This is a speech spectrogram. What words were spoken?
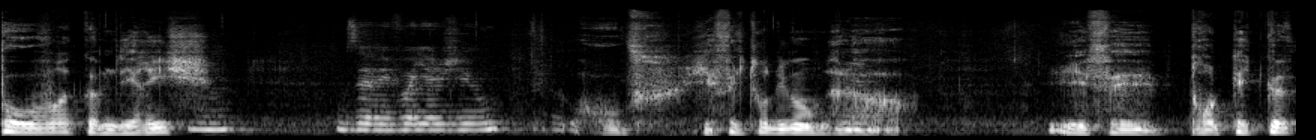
pauvres comme des riches. Mmh. Vous avez voyagé où? Oh, J'ai fait le tour du monde. Alors, j'ai fait trois, quelques,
